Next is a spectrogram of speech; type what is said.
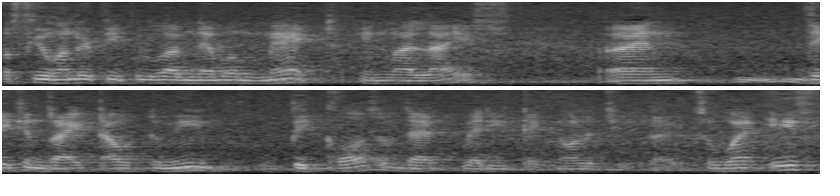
a few hundred people who i've never met in my life and they can write out to me because of that very technology right? So if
